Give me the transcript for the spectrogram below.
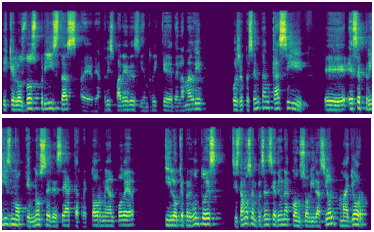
y que los dos priistas, eh, Beatriz Paredes y Enrique de la Madrid, pues representan casi eh, ese prismo que no se desea que retorne al poder. Y lo que pregunto es si estamos en presencia de una consolidación mayor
